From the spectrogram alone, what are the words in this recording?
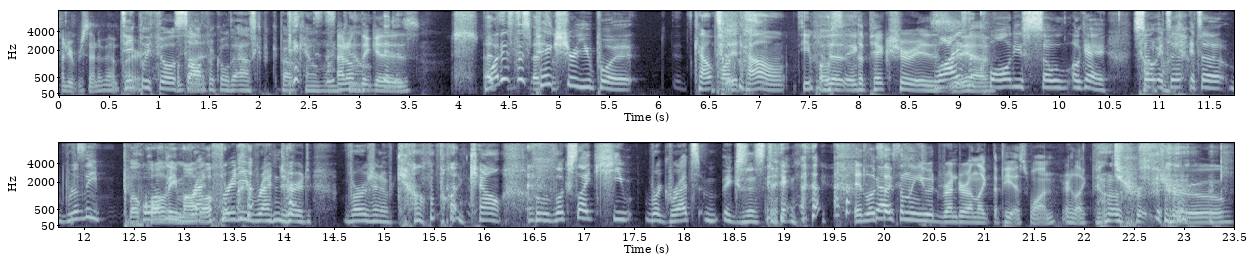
Hundred percent of vampire. Deeply philosophical to ask about Count Von I don't Count. think it It is. What is this that's- picture you put? It's count one It's- count. T The, posting. the picture is Why is yeah. the quality so okay? So Count it's Von a it's a really Low poorly quality re- model. 3D rendered version of Count Von Count, who looks like he regrets existing. It looks Yeah. like something you would render on like the PS1 or like the True.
